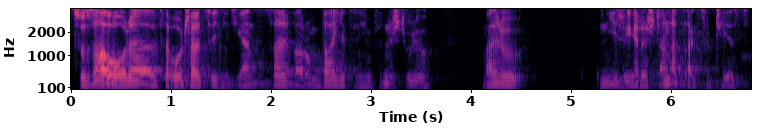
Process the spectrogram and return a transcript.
zur Sau oder verurteilst dich nicht die ganze Zeit, warum war ich jetzt nicht im Fitnessstudio? Weil du niedrigere Standards akzeptierst.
